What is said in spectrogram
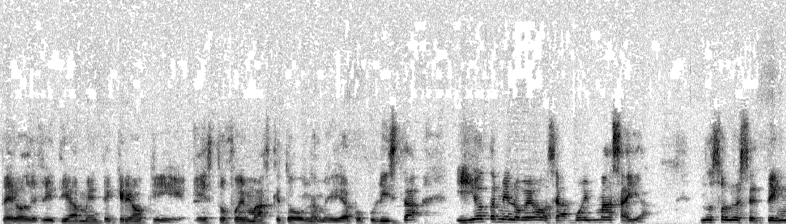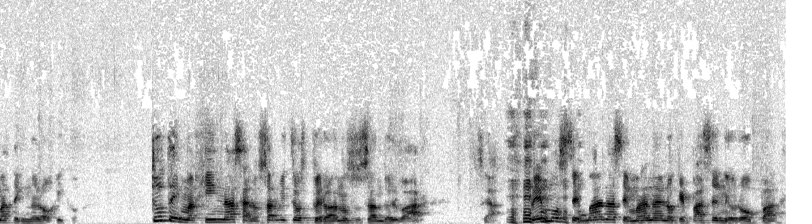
pero definitivamente creo que esto fue más que todo una medida populista y yo también lo veo, o sea, voy más allá. No solo es el tema tecnológico. ¿Tú te imaginas a los árbitros peruanos usando el VAR? O sea, vemos semana a semana lo que pasa en Europa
